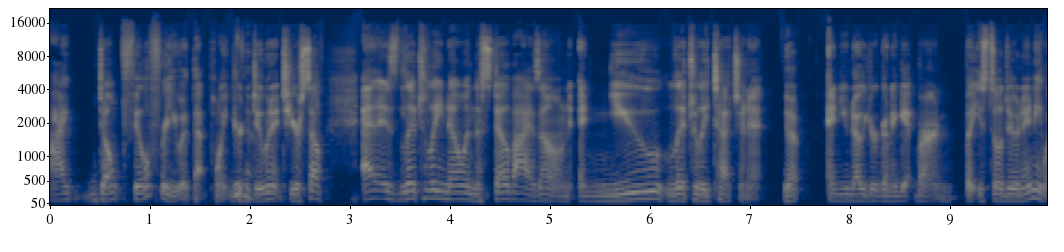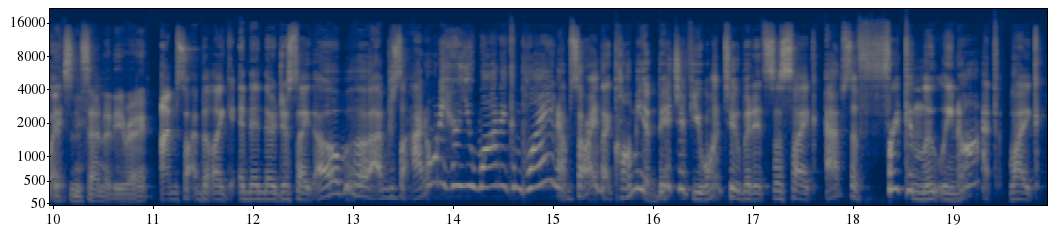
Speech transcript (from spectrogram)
I don't feel for you at that point. You're doing it to yourself. And it is literally knowing the stove eye is on and you literally touching it Yep. and you know you're going to get burned, but you still do it anyway. It's insanity, right? I'm sorry, but like, and then they're just like, oh, I'm just like, I don't want to hear you whine and complain. I'm sorry, like, call me a bitch if you want to, but it's just like, absolutely freaking not. Like,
